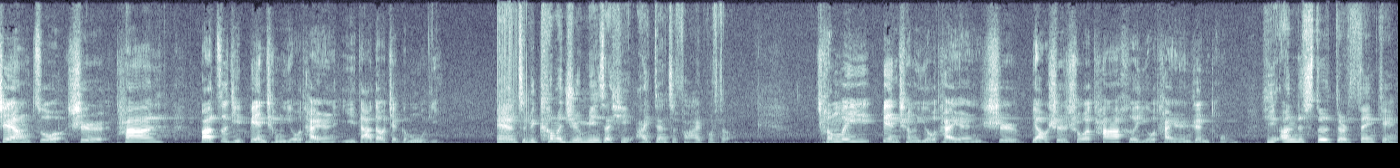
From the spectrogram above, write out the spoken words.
这样做是他把自己变成犹太人，以达到这个目的。 And to become a Jew means that he identified with them. 成为变成犹太人是表示说他和犹太人认同， He understood their thinking,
